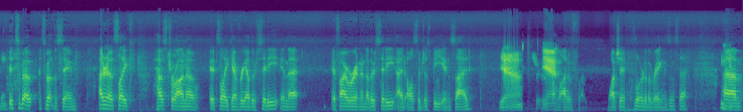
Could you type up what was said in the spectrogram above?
Yeah. It's about it's about the same. I don't know. It's like how's Toronto? It's like every other city in that if I were in another city, I'd also just be inside. Yeah. Sure. A lot of like watching Lord of the Rings and stuff. Um,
